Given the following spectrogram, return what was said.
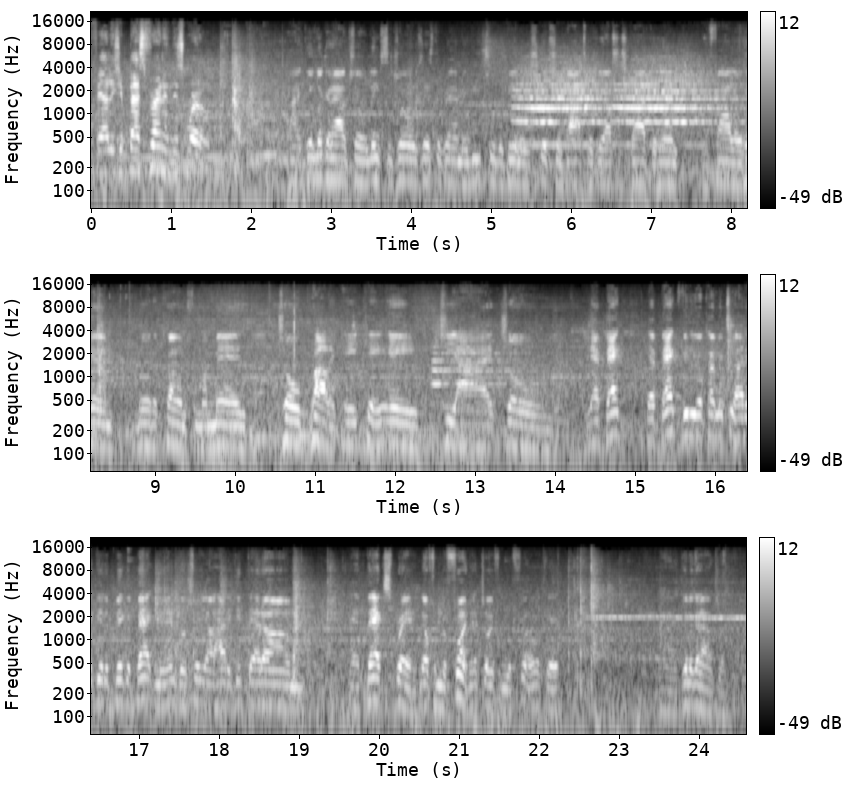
Fail is your best friend in this world. All right, good looking out, Joe. Links to Joe's Instagram and YouTube will be in the description box. Make sure y'all subscribe to him and follow him. More to come from my man Joe Brolick, aka GI Joe. That back that back video coming too, how to get a bigger back, man. Go show y'all how to get that um that back spread. No, from the front. That joint from the front. Okay. All right, good looking out, Joe.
